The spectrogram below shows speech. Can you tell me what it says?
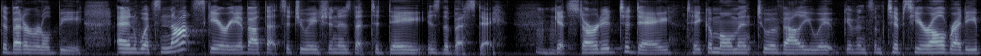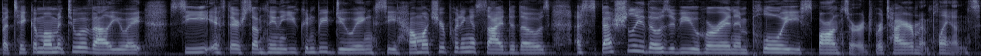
the better it'll be. And what's not scary about that situation is that today is the best day. Mm-hmm. Get started today. Take a moment to evaluate. Given some tips here already, but take a moment to evaluate. See if there's something that you can be doing. See how much you're putting aside to those, especially those of you who are in employee sponsored retirement plans.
